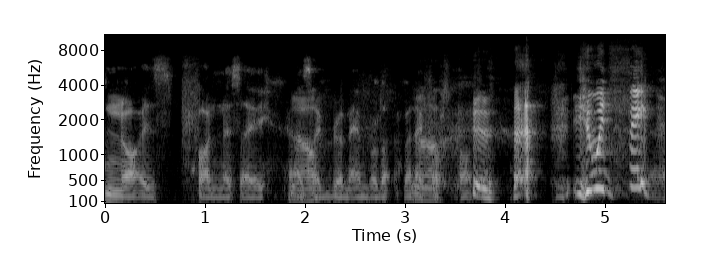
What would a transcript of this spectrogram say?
not as fun as I as I remembered it when I first watched it." you would think, Yeah.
